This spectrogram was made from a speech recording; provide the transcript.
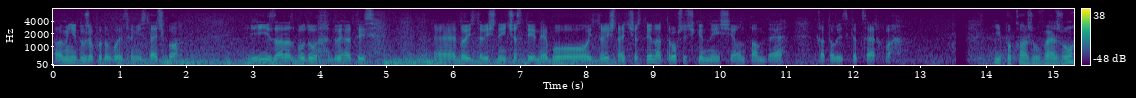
Але мені дуже подобається містечко. І зараз буду двигатись е, до історичної частини, бо історична частина трошечки нижче, он там, де католицька церква. І покажу вежу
